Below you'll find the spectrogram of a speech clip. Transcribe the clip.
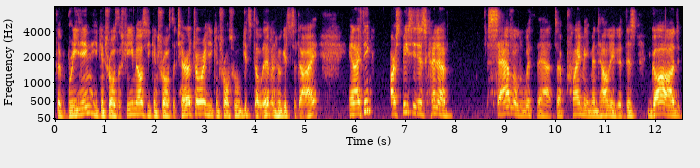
the breeding, he controls the females, he controls the territory, he controls who gets to live and who gets to die, and I think our species is kind of saddled with that uh, primate mentality that this God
